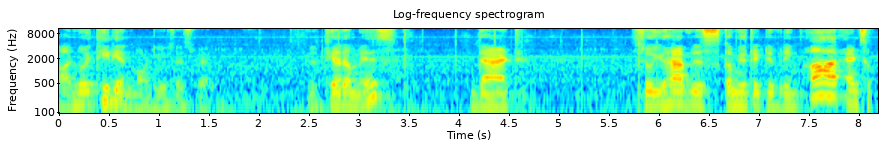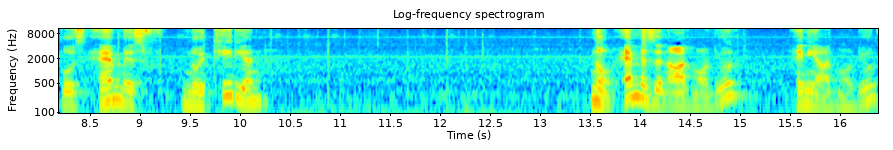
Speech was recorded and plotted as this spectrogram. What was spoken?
uh, Noetherian modules as well. The theorem is that so you have this commutative ring R and suppose M is Noetherian. No, M is an R module, any R module.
